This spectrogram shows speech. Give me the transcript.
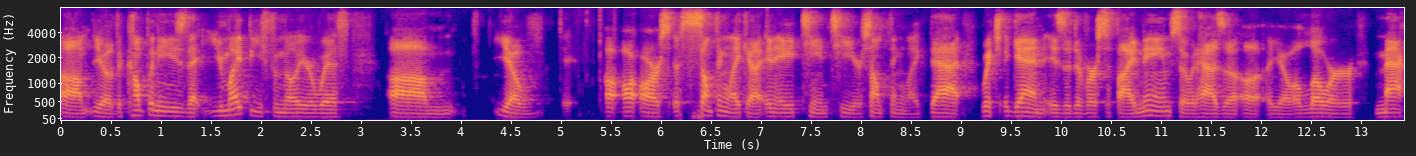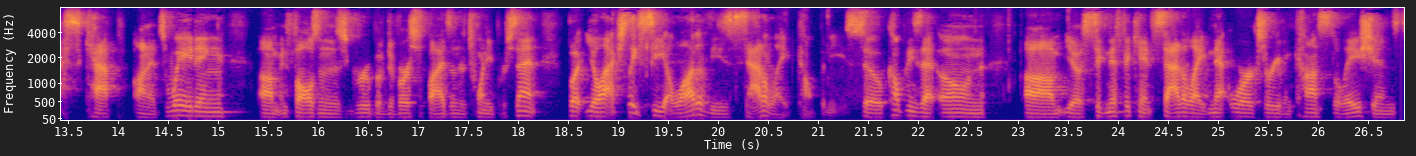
um, you know, the companies that you might be familiar with, um, you know, are, are something like a, an AT&T or something like that, which again is a diversified name. So it has a, a you know, a lower max cap on its weighting um, and falls into this group of diversifieds under 20%. But you'll actually see a lot of these satellite companies. So companies that own um, you know, significant satellite networks or even constellations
